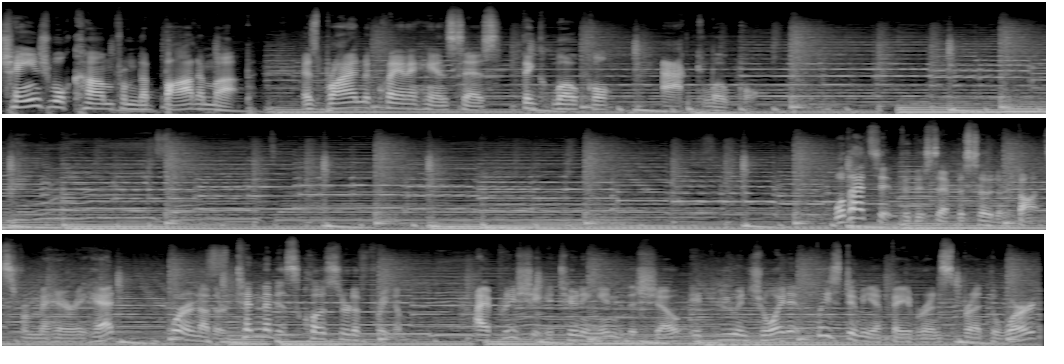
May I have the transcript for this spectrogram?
Change will come from the bottom up. As Brion McClanahan says, think local, act local. Well, that's it for this episode of Thoughts from a Hairy Head. We're another 10 minutes closer to freedom. I appreciate you tuning into the show. If you enjoyed it, please do me a favor and spread the word.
